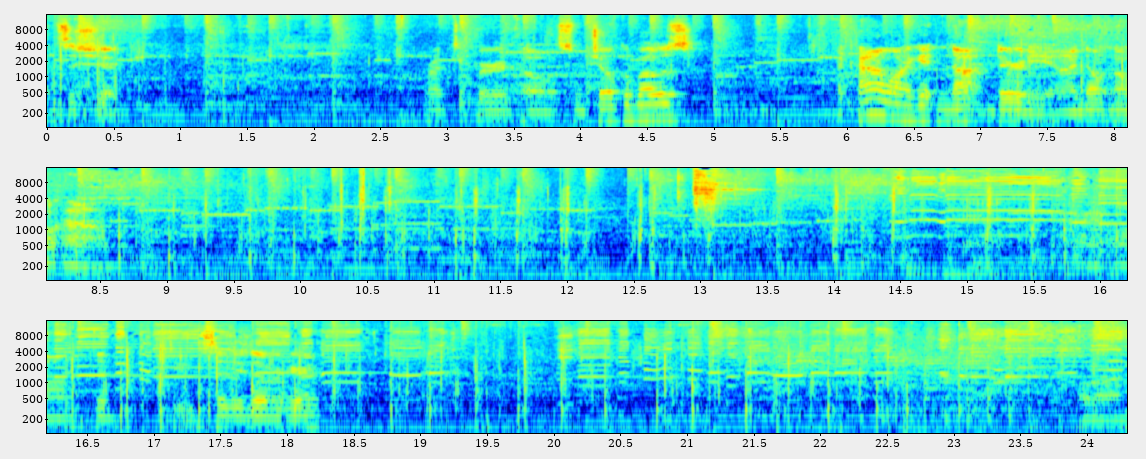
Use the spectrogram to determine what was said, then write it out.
What's this shit? Rent a bird. Oh, some chocobos? I kind of want to get not dirty, and I don't know how. Over here. Hold on.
